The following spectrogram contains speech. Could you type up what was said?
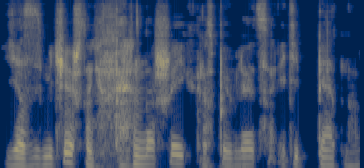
я замечаю, что у него на шее как раз появляются эти пятна.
